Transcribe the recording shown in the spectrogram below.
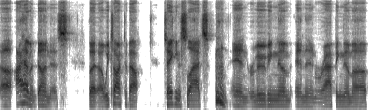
Uh, I haven't done this, but uh, we talked about taking the slats and removing them and then wrapping them up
